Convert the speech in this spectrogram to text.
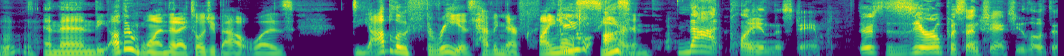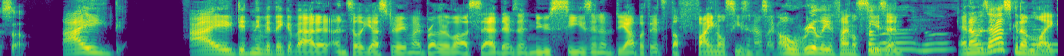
Mm. And then the other one that I told you about was Diablo 3 is having their final You season. Not playing this game. There's zero percent chance you load this up. I I didn't even think about it until yesterday. My brother-in-law said there's a new season of Diablo. It's the final season. I was like, "Oh, really? The final season?" And I was asking him like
